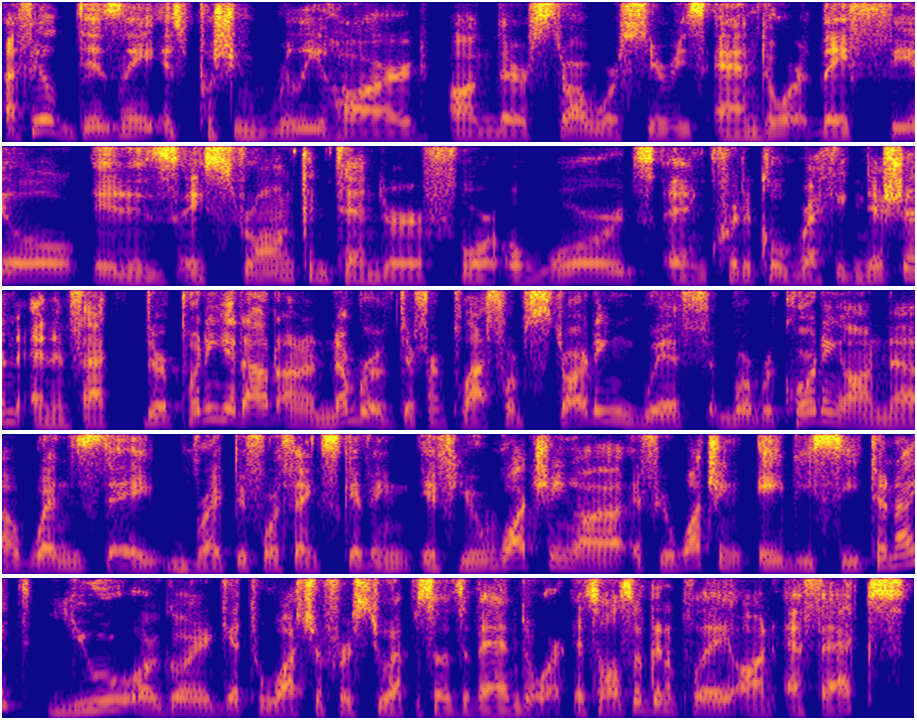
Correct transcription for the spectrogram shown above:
I feel Disney is pushing really hard on their Star Wars series Andor. They feel it is a strong contender for awards and critical recognition. And in fact, they're putting it out on a number of different platforms, starting with we're recording on uh, Wednesday, right before Thanksgiving. If you're watching, uh, if you're watching ABC tonight, you are going to get to watch the first two episodes of Andor. It's also going to play on FX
